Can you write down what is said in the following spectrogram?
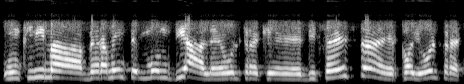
un clima veramente mondiale oltre che di festa. E poi oltre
